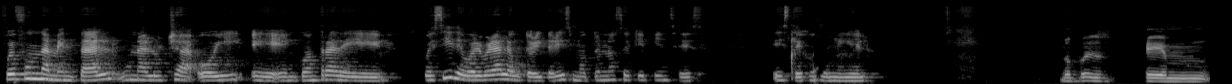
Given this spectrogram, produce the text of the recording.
fue fundamental una lucha hoy eh, en contra de, pues sí, de volver al autoritarismo. Tú no sé qué pienses este, José Miguel. No, pues, em,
